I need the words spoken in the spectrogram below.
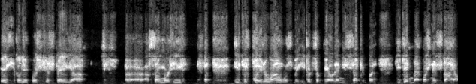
basically it was just a a thing where he he just played around with me. He could took me out any second, but he didn't. That wasn't his style.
